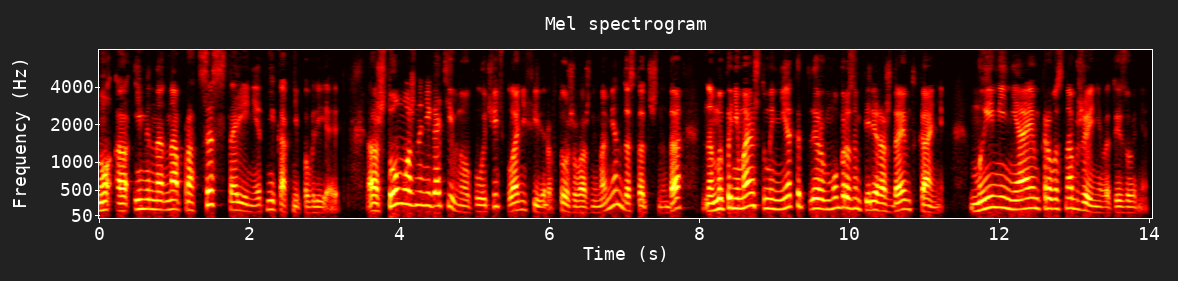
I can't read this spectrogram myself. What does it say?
но а, именно на процесс старения это никак не повлияет. А, что можно негативного получить в плане филлеров? Тоже важный момент достаточно, да. Мы понимаем, что мы некоторым образом перерождаем ткани мы меняем кровоснабжение в этой зоне.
